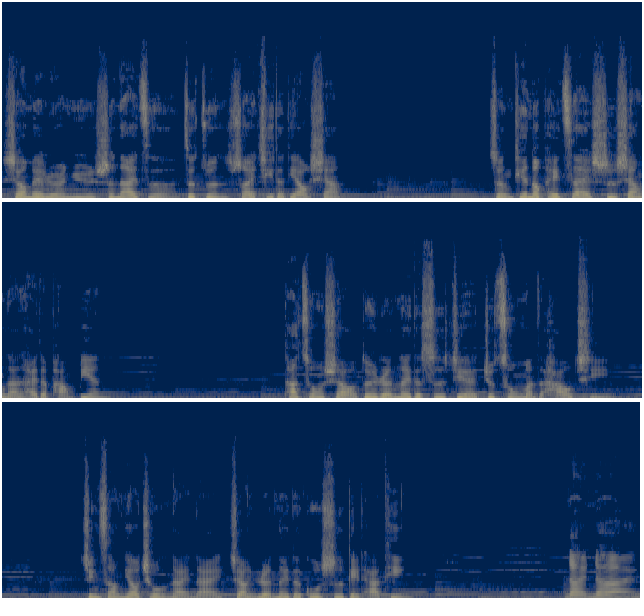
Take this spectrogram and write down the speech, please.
小美人鱼深爱着这尊帅气的雕像，整天都陪在石像男孩的旁边。他从小对人类的世界就充满着好奇，经常要求奶奶讲人类的故事给他听。奶奶，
